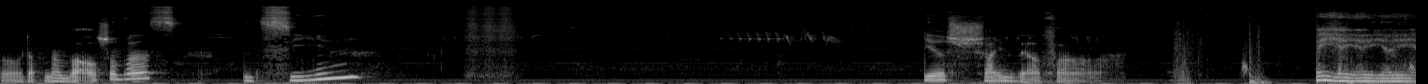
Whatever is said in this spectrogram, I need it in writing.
So, davon haben wir auch schon was. Ziehen. Hier Scheinwerfer. Eieiei.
